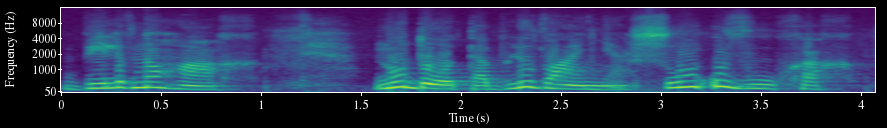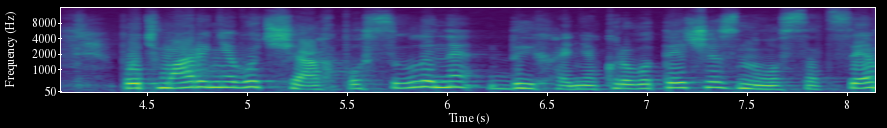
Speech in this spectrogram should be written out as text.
біль в ногах, нудота, блювання, шум у вухах, потьмарення в очах, посилене дихання, кровотеча з носа, це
